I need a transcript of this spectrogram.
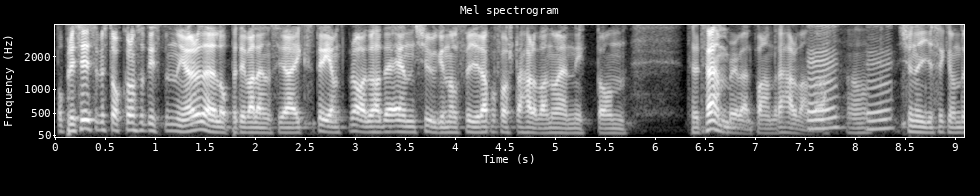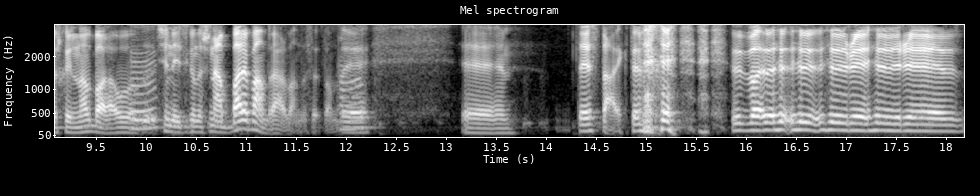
Och precis som i Stockholm så disponerade det där loppet i Valencia extremt bra. Du hade en 20.04 på första halvan och en 19.35 blir det väl på andra halvan. Mm, Ja, mm. 29 sekunders skillnad bara och Mm. 29 sekunder snabbare på andra halvan dessutom. Det, eh, det är starkt. hur, hur, hur, hur, eh,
